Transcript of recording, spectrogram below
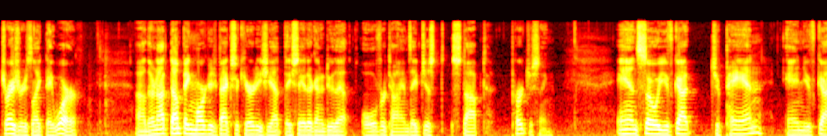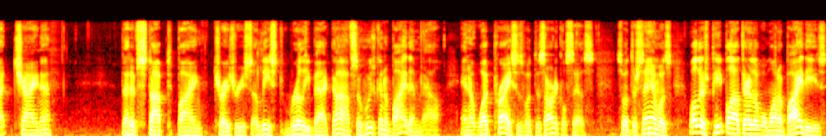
treasuries like they were. Uh, they're not dumping mortgage backed securities yet. They say they're going to do that over time. They've just stopped purchasing. And so, you've got Japan and you've got China that have stopped buying treasuries, at least really backed off. So who's going to buy them now? And at what price is what this article says. So what they're saying was, well, there's people out there that will want to buy these,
